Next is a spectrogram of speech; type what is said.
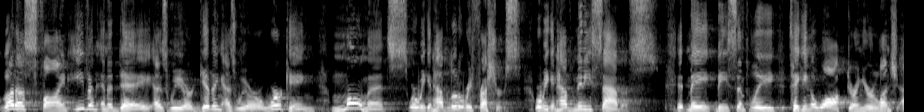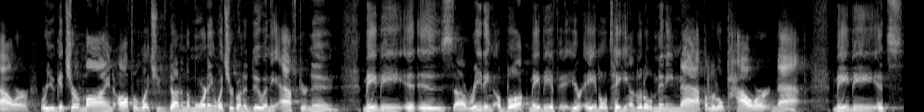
let us find, even in a day, as we are giving, as we are working, moments where we can have little refreshers, where we can have mini Sabbaths. It may be simply taking a walk during your lunch hour where you get your mind off of what you've done in the morning, what you're going to do in the afternoon. Maybe it is uh, reading a book. Maybe if you're able, taking a little mini nap, a little power nap. Maybe it's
